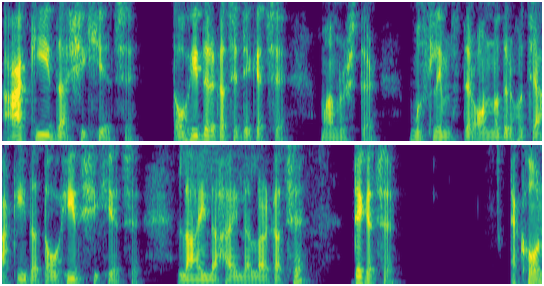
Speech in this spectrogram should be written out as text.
আকিদা শিখিয়েছে, তৌহিদের কাছে ডেকেছে মানুষদের। মুসলিমসদের অন্যদের হচ্ছে আকিদা তৌহিদ শিখিয়েছে। লা ইলাহা ইল্লাল্লাহর কাছে ডেকেছে। এখন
